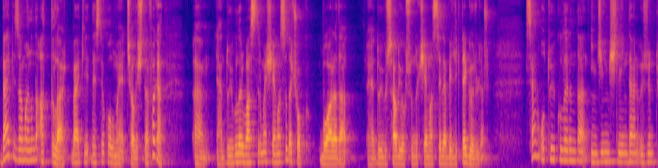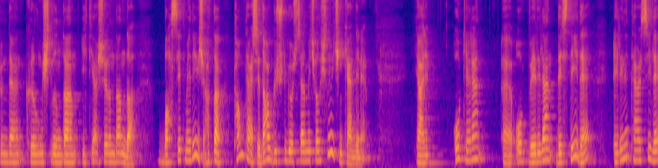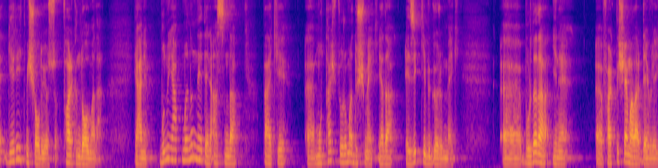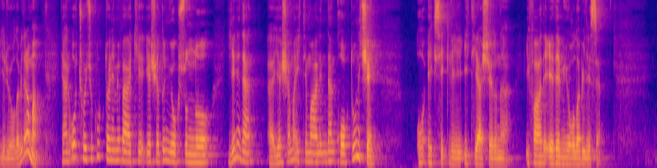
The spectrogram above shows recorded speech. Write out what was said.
belki zamanında attılar, belki destek olmaya çalıştılar fakat e, yani duyguları bastırma şeması da çok bu arada e, duygusal yoksunluk şemasıyla birlikte görülür. Sen o duygularından, incinmişliğinden, üzüntünden, kırılmışlığından, ihtiyaçlarından da bahsetmediğin için hatta tam tersi daha güçlü göstermeye çalıştığın için kendini yani o gelen, e, o verilen desteği de elinin tersiyle geri itmiş oluyorsun farkında olmadan. Yani bunu yapmanın nedeni aslında belki e, muhtaç duruma düşmek ya da ezik gibi görünmek. E, burada da yine farklı şemalar devreye giriyor olabilir ama yani o çocukluk dönemi belki yaşadığın yoksunluğu yeniden e, yaşama ihtimalinden korktuğun için o eksikliği, ihtiyaçlarını ifade edemiyor olabilirsin.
